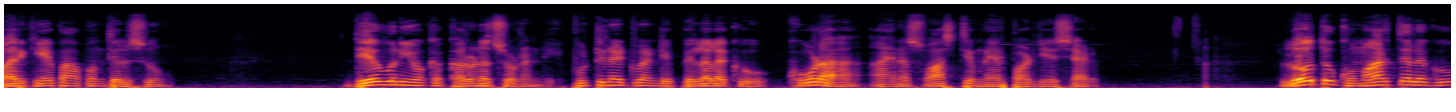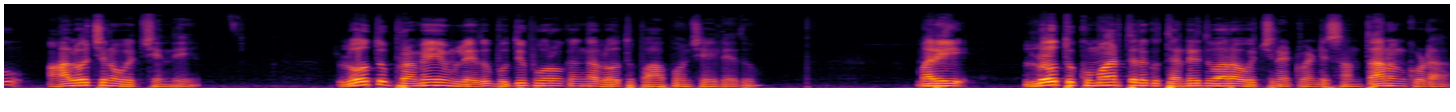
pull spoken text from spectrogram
వారికి ఏ పాపం తెలుసు? దేవుని యొక్క కరుణ చూడండి. పుట్టినటువంటి పిల్లలకు కూడా ఆయన స్వాస్థ్యం ఏర్పాటు చేశాడు. లోతు కుమార్తెలకు ఆలోచన వచ్చింది. లోతు ప్రమేయం లేదు బుద్ధిపూర్వకంగా లోతు పాపం చేయలేదు. మరి లోతు కుమార్తెలకు తండ్రి ద్వారా వచ్చినటువంటి సంతానం కూడా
